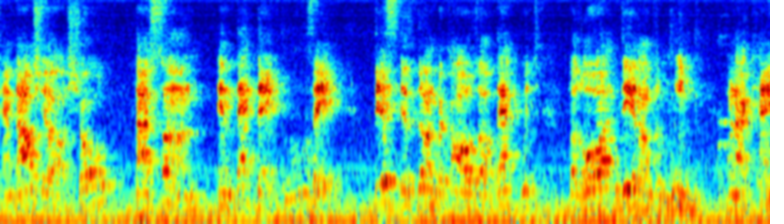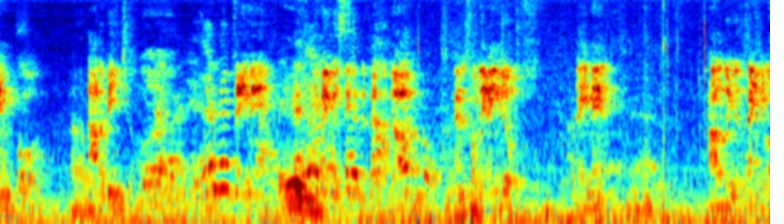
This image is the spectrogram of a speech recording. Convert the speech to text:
And thou shalt show thy son in that day, saying, This is done because of that which the Lord did unto me when I came forth out of Egypt. Yes. Amen. Amen. You may be seated in the presence of God and his holy angels. Amen. Hallelujah. Thank you, Lord.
